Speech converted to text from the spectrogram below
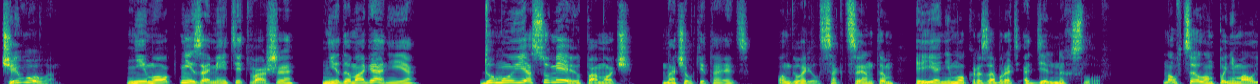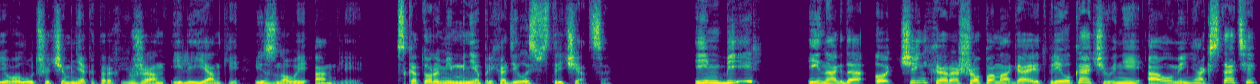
«Чего вам?» «Не мог не заметить ваше недомогание. Думаю, я сумею помочь», — начал китаец. Он говорил с акцентом, и я не мог разобрать отдельных слов. Но в целом понимал его лучше, чем некоторых южан или янки из Новой Англии, с которыми мне приходилось встречаться. Имбирь иногда очень хорошо помогает при укачивании, а у меня, кстати,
